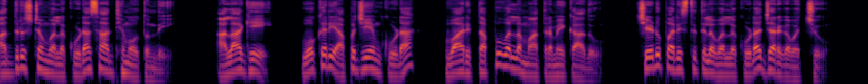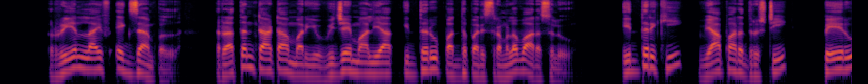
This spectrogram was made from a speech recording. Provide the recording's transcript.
అదృష్టం వల్ల కూడా సాధ్యమవుతుంది. అలాగే ఒకరి అపజయం కూడా వారి తప్పు వల్ల మాత్రమే కాదు చెడు పరిస్థితుల వల్ల కూడా జరగవచ్చు. Real life example Ratan Tata మరియు విజయ్ మాల్యా ఇద్దరూ పద్ద పరిశ్రమల వారసులు. ఇద్దరికీ వ్యాపార దృష్టి పేరు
